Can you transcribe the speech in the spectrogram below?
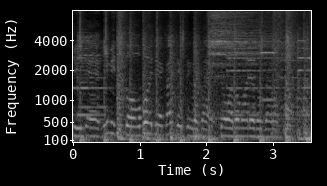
聴いてニミッツと覚えて帰ってきてください。今日はどうもありがとうございました。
